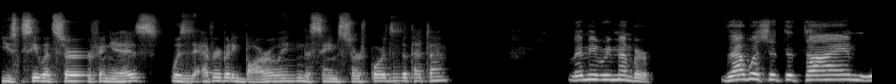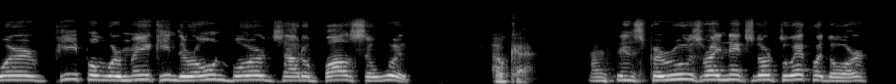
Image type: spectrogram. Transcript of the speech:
you see what surfing is. Was everybody borrowing the same surfboards at that time? Let me remember. That was at the time where people were making their own boards out of balsa wood. Okay. And since Peru is right next door to Ecuador,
